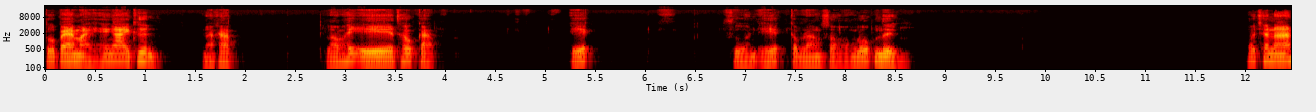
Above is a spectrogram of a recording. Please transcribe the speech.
ตัวแปรใหม่ให้ง่ายขึ้นนะครับ เราให้ a เท่ากับ x ส่วน x กำลังสองลบหนึ่ง เพราะฉะนั้น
